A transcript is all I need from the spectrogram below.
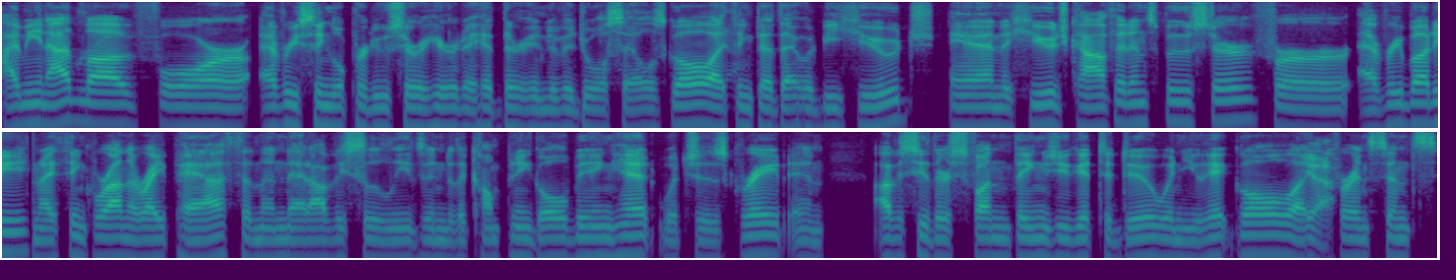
I mean, I'd love for every single producer here to hit their individual sales goal. I think that that would be huge and a huge confidence booster for everybody. And I think we're on the right path. And then that obviously leads into the company goal being hit, which is great. And obviously, there's fun things you get to do when you hit goal. Like, Yeah. for instance,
